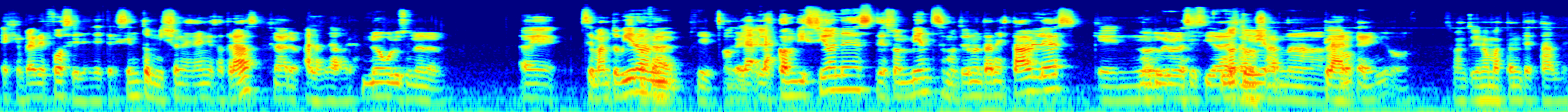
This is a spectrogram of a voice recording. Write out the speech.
ejemplares fósiles de 300 millones de años atrás Claro. a los de ahora. No evolucionaron. Eh, se mantuvieron, O sea, sí, ok. la- las condiciones de su ambiente se mantuvieron tan estables que no, no, tuvieron necesidad de no tuvieron, nada. claro. No. se mantuvieron bastante estables.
